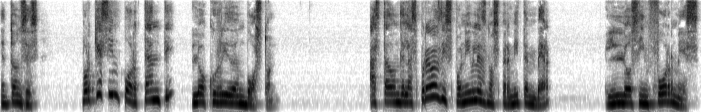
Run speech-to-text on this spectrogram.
Entonces, ¿por qué es importante lo ocurrido en Boston? Hasta donde las pruebas disponibles nos permiten ver, los informes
